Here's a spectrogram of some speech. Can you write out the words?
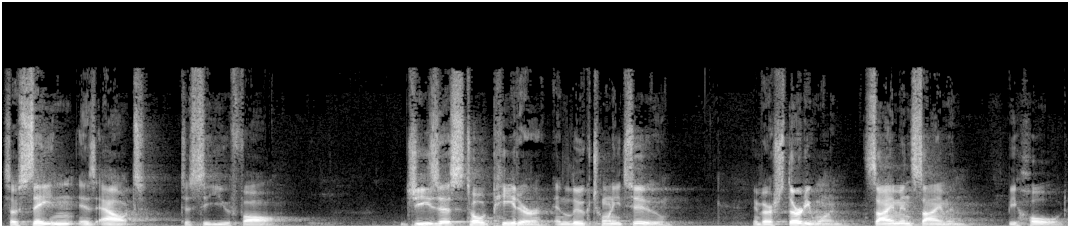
So Satan is out to see you fall. Jesus told Peter in Luke 22, in verse 31 Simon, Simon, behold,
